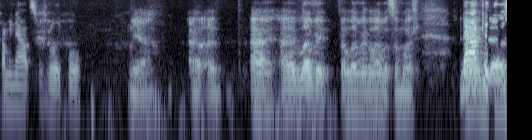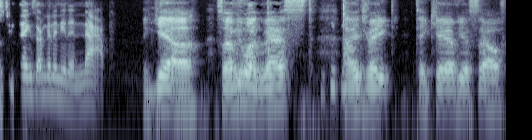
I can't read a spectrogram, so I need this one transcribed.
coming out. So it was really cool. yeah, I, I I love it. I love it. I love it so much. Now, after uh, those two things, I'm gonna need a nap. Yeah. So everyone rest, hydrate, take care of yourself.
